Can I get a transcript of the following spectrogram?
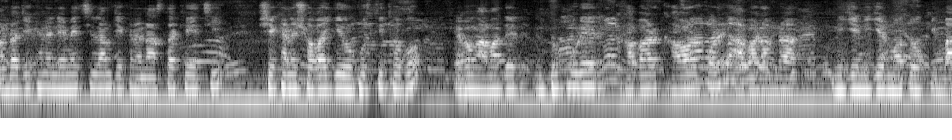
আমরা যেখানে নেমেছিলাম, যেখানে নাস্তা খেয়েছি, সেখানে সবাই গিয়ে উপস্থিত হব এবং আমাদের দুপুরের খাবার খাওয়ার পরে আবার আমরা নিজে নিজের মতো কিংবা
